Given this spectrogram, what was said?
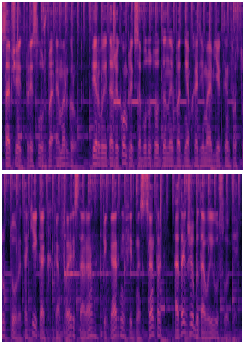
сообщает пресс-служба MR Group. Первые этажи комплекса будут отданы под необходимые объекты инфраструктуры, такие как кафе, ресторан, пекарня, фитнес-центр, а также бытовые услуги.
